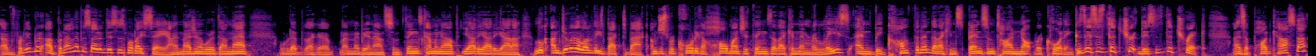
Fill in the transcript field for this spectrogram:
I've probably put, I've put an episode of This Is What I See. I imagine I would have done that. I would have like a, maybe announced some things coming up. Yada yada yada. Look, I'm doing a lot of these back to back. I'm just recording a whole bunch of things that I can then release and be confident that I can spend some time not recording. Because this is the trick. This is the trick as a podcaster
